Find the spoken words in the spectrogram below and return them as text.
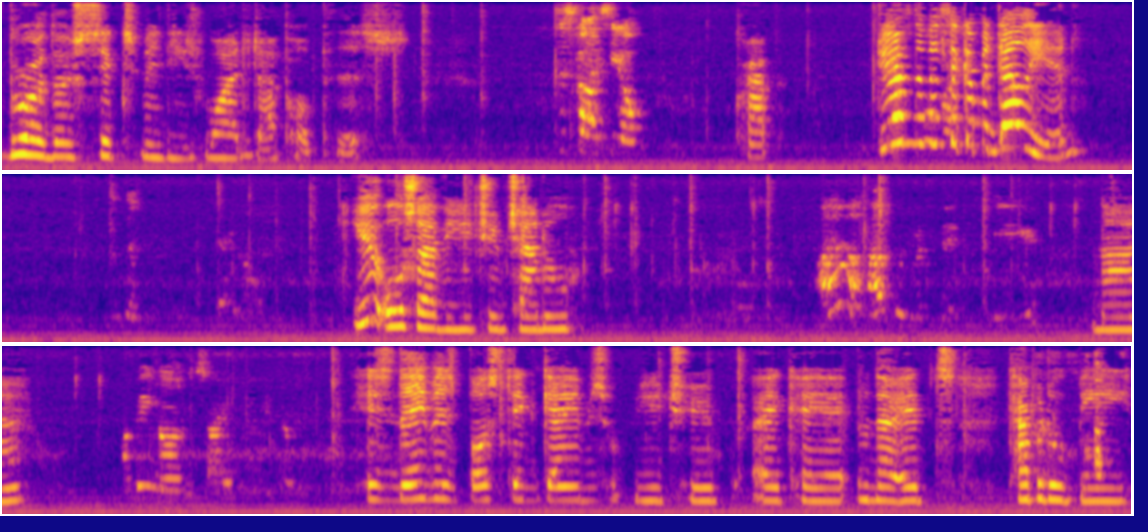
Bro, those six minis. Why did I pop this? This guy's here. Crap. Do you have the Mythica Medallion? You also have a YouTube channel. No. His name is Boston Games YouTube, aka no, it's capital B,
